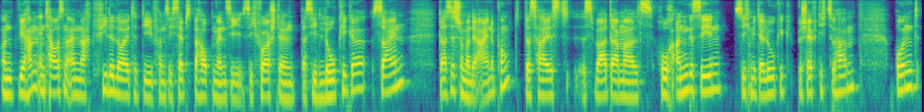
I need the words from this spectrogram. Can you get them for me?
Und wir haben in Tausend eine Nacht viele Leute, die von sich selbst behaupten, wenn sie sich vorstellen, dass sie Logiker seien. Das ist schon mal der eine Punkt. Das heißt, es war damals hoch angesehen, sich mit der Logik beschäftigt zu haben. Und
